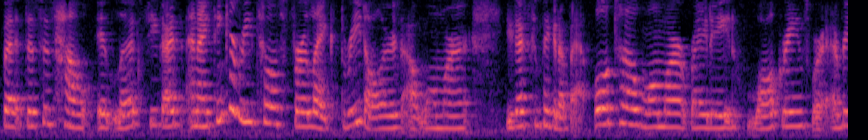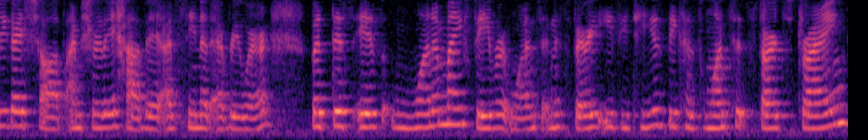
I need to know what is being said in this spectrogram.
But this is how it looks, you guys. And I think it retails for like $3 at Walmart. You guys can pick it up at Ulta, Walmart, Rite Aid, Walgreens, wherever you guys shop. I'm sure they have it. I've seen it everywhere. But this is one of my favorite ones and it's very easy to use because once it starts drying,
